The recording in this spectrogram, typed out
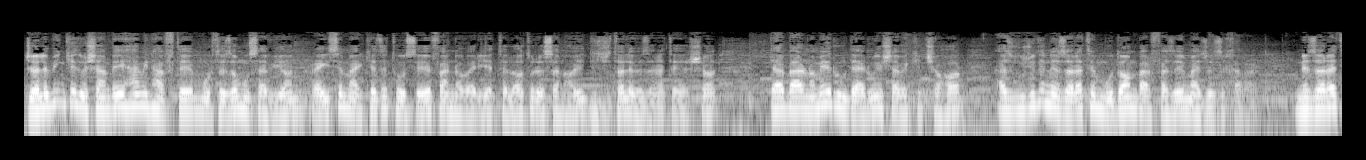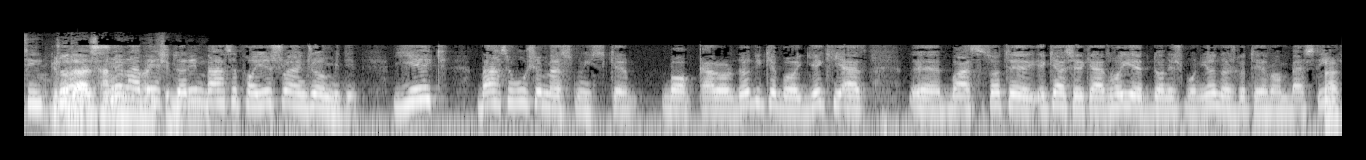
جالب این که دوشنبه همین هفته مرتزا موسویان رئیس مرکز توسعه فناوری اطلاعات و رسانه های دیجیتال وزارت ارشاد در برنامه رو در روی شبکه چهار از وجود نظارت مدام بر فضای مجازی خبر داد. نظارتی جدا از همه اینهایی که داریم بحث پایش رو انجام میدیم. یک بحث هوش مصنوعی است که با قراردادی که با یکی از با اساسات یکی از شرکت های دانش بنیان دانشگاه تهران بستیم. بله.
